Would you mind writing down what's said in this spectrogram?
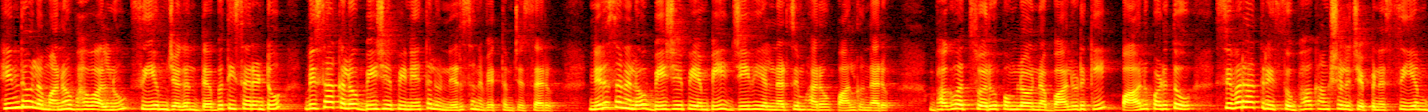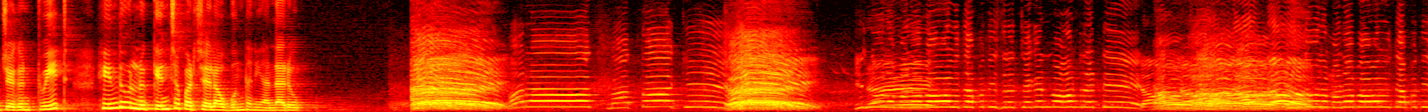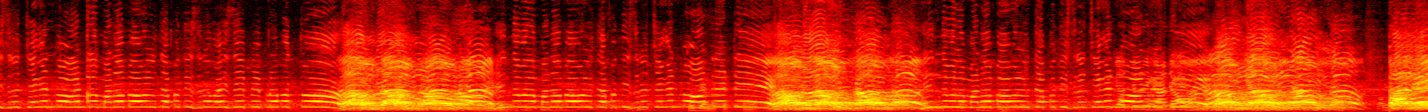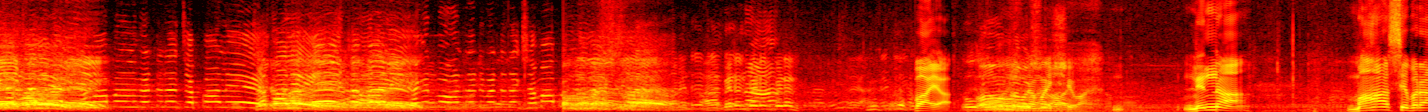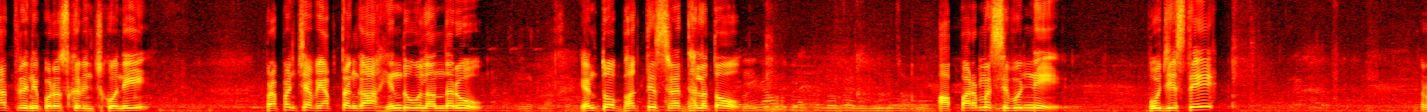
హిందువుల మనోభావాలను సీఎం జగన్ దెబ్బతీశారంటూ విశాఖలో బీజేపీ నేతలు నిరసన వ్యక్తం చేశారు నిరసనలో బీజేపీ ఎంపీ జీవీఎల్ నరసింహారావు పాల్గొన్నారు భగవత్ స్వరూపంలో ఉన్న బాలుడికి పాలు పడుతూ శివరాత్రి శుభాకాంక్షలు చెప్పిన సీఎం జగన్ ట్వీట్ హిందువులను కించపరిచేలా ఉందని అన్నారు జగన్మోహన్ రెడ్డి హిందువుల మనోభావాలు దెబ్బతీసిన జగన్మోహన్ రెడ్డి మనోభావాలు దెబ్బతీసిన వైసీపీ ప్రభుత్వం హిందువుల మనోభావాలు దెబ్బతీసిన జగన్మోహన్ రెడ్డి హిందువుల మనోభావాలు దెబ్బతీసిన జగన్మోహన్ రెడ్డి. వెంటనే చెప్పాలి. జగన్మోహన్ రెడ్డి వెంటనే క్షమాపణ. పాయ నిన్న మహాశివరాత్రిని పురస్కరించుకొని ప్రపంచవ్యాప్తంగా హిందువులందరూ ఎంతో భక్తి శ్రద్ధలతో ఆ పరమశివుణ్ణి పూజిస్తే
